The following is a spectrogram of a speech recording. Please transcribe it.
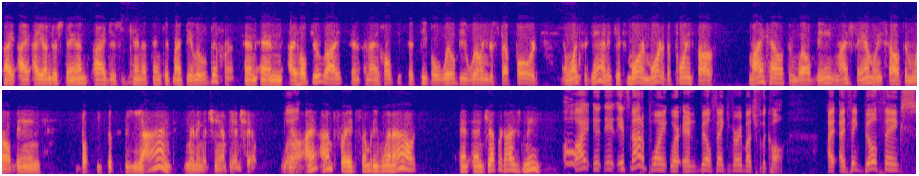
I, I, I understand. I just Mm-hmm. kind of think it might be a little different, and and I hope you're right, and, and I hope that people will be willing to step forward. And once again, it gets more and more to the point of my health and well-being, my family's health and well-being, but but beyond winning a championship. Well, you know, I, I'm afraid somebody went out and and jeopardized me. Oh, I it, it's not a point where and Bill, thank you very much for the call. I, I think Bill thinks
